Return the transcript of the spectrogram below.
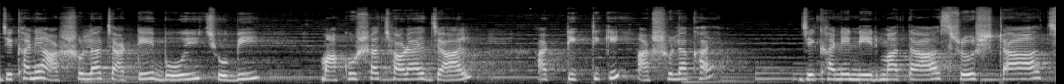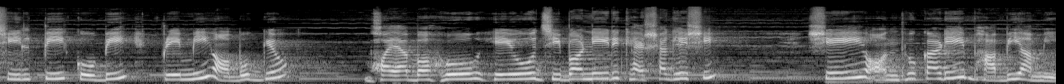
যেখানে আরশোলা চাটে, বই, ছবি, মাকড়সা ছড়ায় জাল আর টিকটিকি আরশোলা খায়। যেখানে নির্মাতা, স্রষ্টা, শিল্পী, কবি, প্রেমী, অবজ্ঞ, ভয়াবহ হেয় জীবনের ঘেঁষাঘেঁষি, সেই অন্ধকারে ভাবি আমি,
